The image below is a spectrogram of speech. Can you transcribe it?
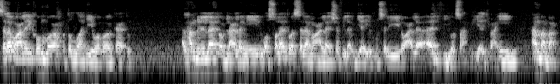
Assalamualaikum warahmatullahi wabarakatuh. Alhamdulillah rabbil alamin wassalatu wassalamu ala asyrafil anbiya'il mursalin wa ala alihi wa sahbihi ajma'in. Amma ba'd.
